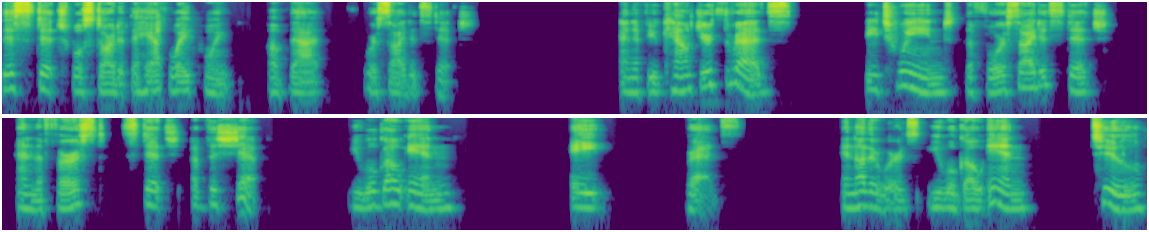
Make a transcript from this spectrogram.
this stitch will start at the halfway point of that four-sided stitch. And if you count your threads between the four-sided stitch and the first stitch of the ship, you will go in eight threads. In other words, you will go in to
